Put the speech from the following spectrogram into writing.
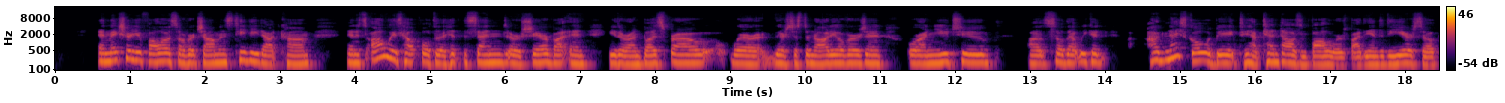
and make sure you follow us over at shamanstv.com. And it's always helpful to hit the send or share button either on Buzzsprout, where there's just an audio version, or on YouTube, uh, so that we could. Our nice goal would be to have 10,000 followers by the end of the year. So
